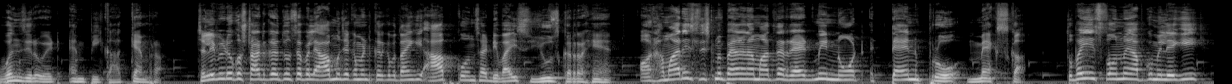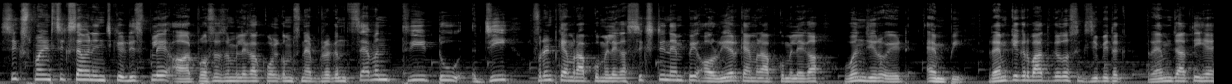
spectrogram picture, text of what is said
108 MP का कैमरा। चलिए वीडियो को स्टार्ट करते हैं। उससे पहले आप मुझे कमेंट करके बताएँ कि आप कौन सा डिवाइस यूज़ कर रहे हैं। और हमारी इस लिस्ट में पहला नाम आता है Redmi Note ten Pro Max का। तो भाई इस फ़ोन में आपको मिलेगी 6.67 इंच की डिस्प्ले और प्रोसेसर मिलेगा, Qualcomm Snapdragon 732G फ्रंट कैमरा आपको मिलेगा 16 MP और रियर कैमरा आपको मिलेगा 108 MP रैम की अगर बात करें तो सिक्स जी तक रैम जाती है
